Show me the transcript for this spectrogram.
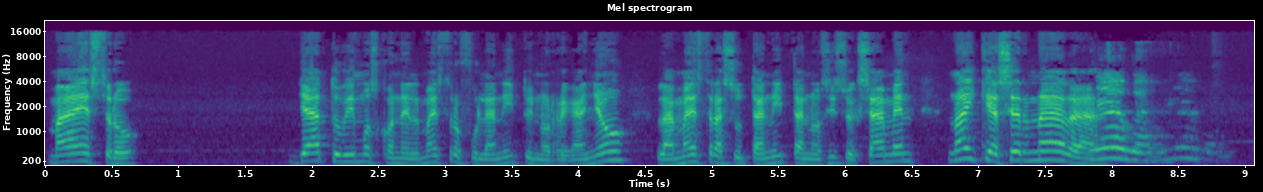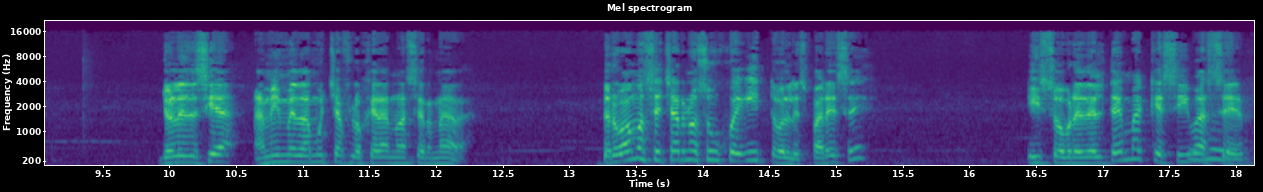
maestro, ya tuvimos con el maestro fulanito y nos regañó, la maestra sutanita nos hizo examen, no hay que hacer nada. Nada. Yo les decía, a mí me da mucha flojera no hacer nada. Pero vamos a echarnos un jueguito, ¿les parece? Y sobre del tema que se iba a hacer,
